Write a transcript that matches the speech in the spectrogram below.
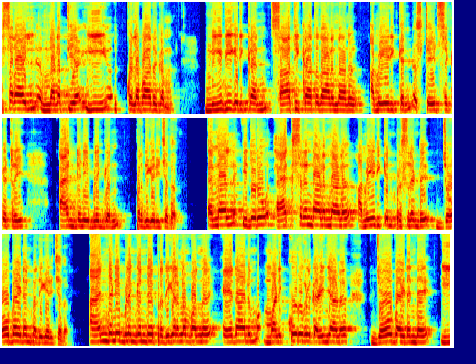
ഇസ്രായേൽ നടത്തിയ ഈ കൊലപാതകം നീതീകരിക്കാൻ സാധിക്കാത്തതാണെന്നാണ് American state secretary Antony Blinken പ്രതികരിച്ചത്. എന്നാൽ ഇതൊരു ആക്സിഡന്റ് ആണെന്നാണ് അമേരിക്കൻ പ്രസിഡന്റ് ജോ ബൈഡൻ പ്രതികരിച്ചത്. ആന്റണി ബ്ലിങ്കന്റെ പ്രതികരണം വന്ന് ഏതാനും മണിക്കൂറുകൾ കഴിഞ്ഞാണ് ജോ ബൈഡന്റെ ഈ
